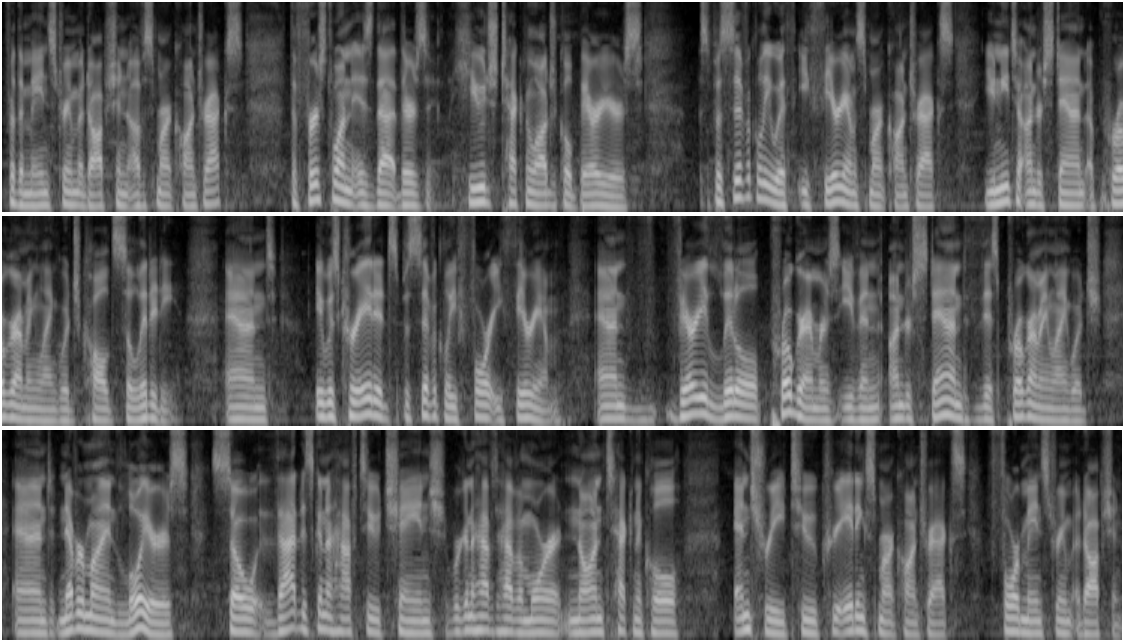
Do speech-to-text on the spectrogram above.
for the mainstream adoption of smart contracts. The first one is that there's huge technological barriers specifically with Ethereum smart contracts, you need to understand a programming language called Solidity. And it was created specifically for Ethereum, and very little programmers even understand this programming language, and never mind lawyers. So that is going to have to change. We're going to have to have a more non technical entry to creating smart contracts for mainstream adoption.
